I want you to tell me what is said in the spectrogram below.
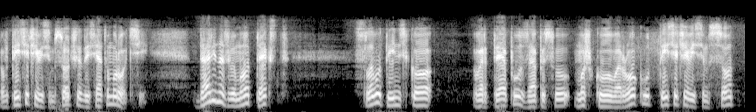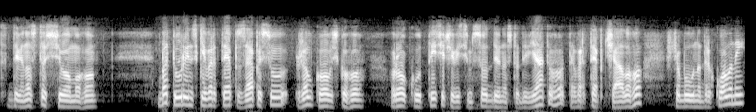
в 1860 році. Далі назвемо текст Славутинського вертепу запису Мошкова року 1897 року. Батуринський вертеп запису Жалковського року 1899 та вертеп Чалого, що був надрукований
